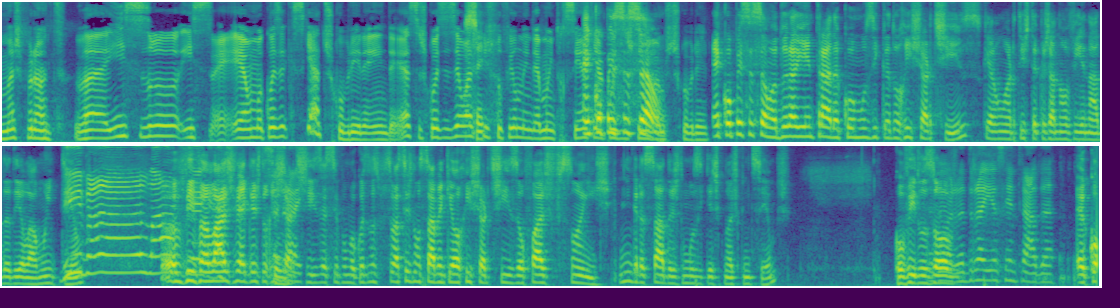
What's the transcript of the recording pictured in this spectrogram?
Mas pronto, isso, isso é é uma coisa que se há de descobrir ainda. Essas coisas, eu acho Sim. que isto do filme ainda é muito recente Em e compensação, vamos descobrir. Em compensação, adorei a entrada com a música do Richard Cheese, que era um artista que eu já não via nada dele há muito tempo. Viva Las Uh, Viva Vegas! Las Vegas do Sim. Richard. Cheese é sempre uma coisa. Se vocês não sabem quem é o Richard Cheese, ele faz versões engraçadas de músicas que nós conhecemos. Convido-os a, Adoro, adorei essa entrada. a co-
